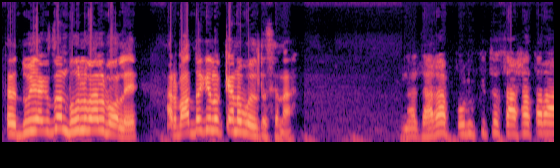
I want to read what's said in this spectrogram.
তাহলে দুই একজন ভুলভাল বলে আর বাদ বাকি লোক কেন বলতেছে না? না যারা চাষা তারা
